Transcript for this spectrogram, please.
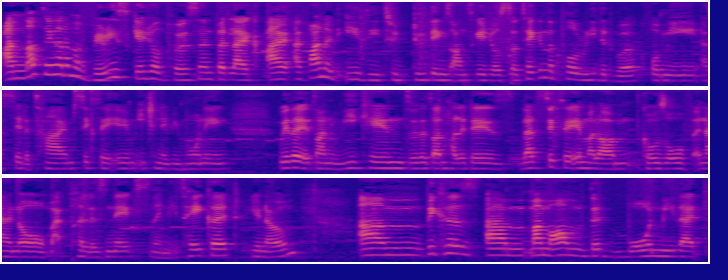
I'm not saying that I'm a very scheduled person, but like I, I find it easy to do things on schedule. So taking the pill really did work for me. I set a time, 6 a.m. each and every morning. Whether it's on weekends, whether it's on holidays, that 6 a.m. alarm goes off and I know my pill is next. Let me take it, you know? Um, because um, my mom did warn me that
